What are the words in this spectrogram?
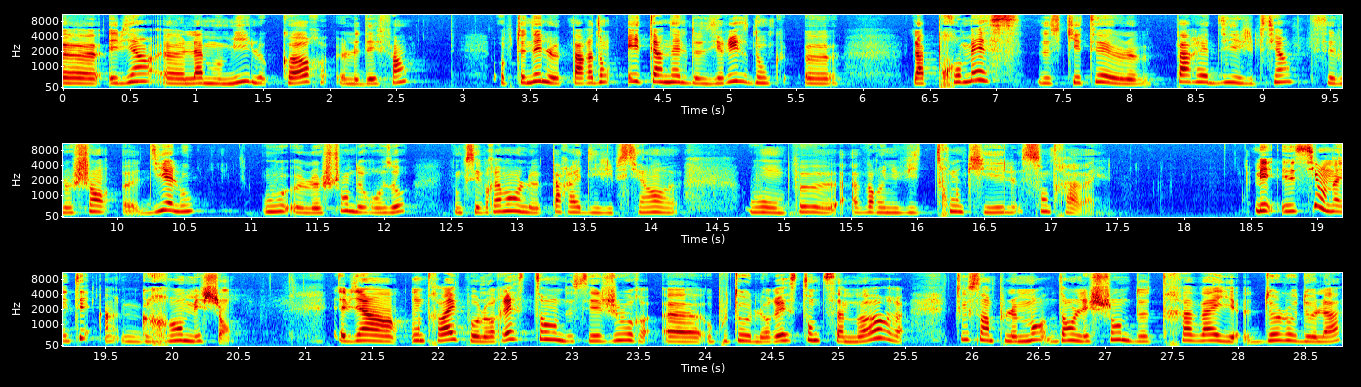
eh bien la momie, le corps, le défunt, obtenait le pardon éternel d'Osiris, donc la promesse de ce qui était le paradis égyptien, c'est le champ euh, d'Ialou ou euh, le champ de Roseau. Donc c'est vraiment le paradis égyptien euh, où on peut avoir une vie tranquille, sans travail. Mais si on a été un grand méchant? Eh bien, on travaille pour le restant de ses jours, ou plutôt le restant de sa mort, tout simplement dans les champs de travail de l'au-delà.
